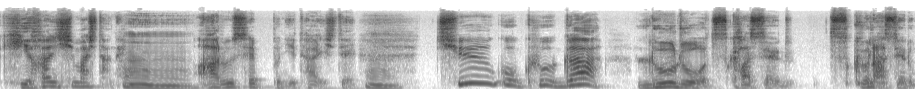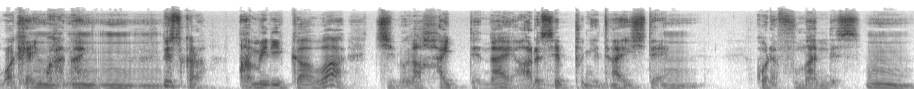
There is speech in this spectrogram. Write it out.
批判しましたね、うんうん、RCEP に対して、うん、中国がルールをつかせる作らせるわけにはいかない、ですからアメリカは自分が入ってない RCEP に対して、これは不満です、うん、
